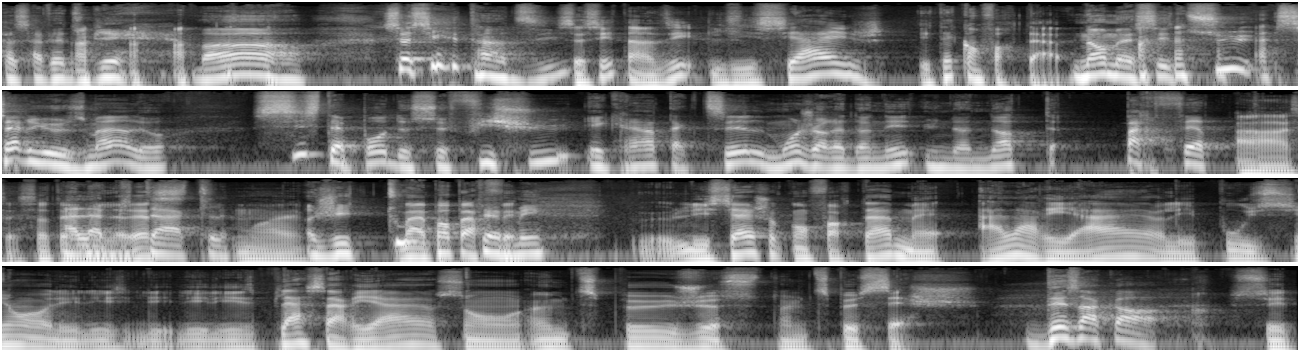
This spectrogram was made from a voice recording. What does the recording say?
Ça, ça fait du bien. bon. Ceci étant dit, Ceci étant dit, les sièges étaient confortables. non, mais c'est-tu, sérieusement, là, si c'était pas de ce fichu écran tactile, moi, j'aurais donné une note parfaite Ah, ça, à l'habitacle. Ouais. J'ai tout Ben, pas parfait. aimé. Euh, Les sièges sont confortables, mais à l'arrière, les positions, les, les- les- les- les places arrière sont un petit peu justes, un petit peu sèches. Désaccord. C'est,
